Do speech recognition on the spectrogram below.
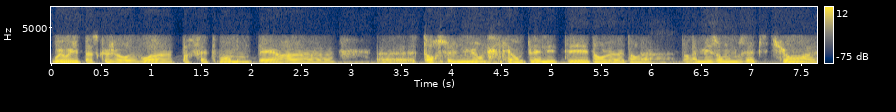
Oui, oui, parce que je revois parfaitement mon père euh, torse nu, on était en plein été dans, le, dans, la, dans la maison où nous habitions, euh,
